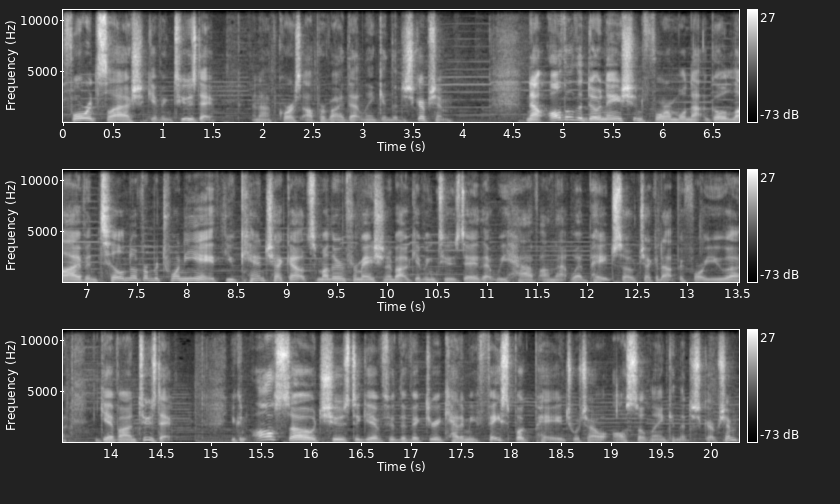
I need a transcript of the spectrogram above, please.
forward slash Giving Tuesday. And of course, I'll provide that link in the description. Now, although the donation form will not go live until November 28th, you can check out some other information about Giving Tuesday that we have on that webpage, so check it out before you uh, give on Tuesday. You can also choose to give through the Victory Academy Facebook page, which I will also link in the description,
